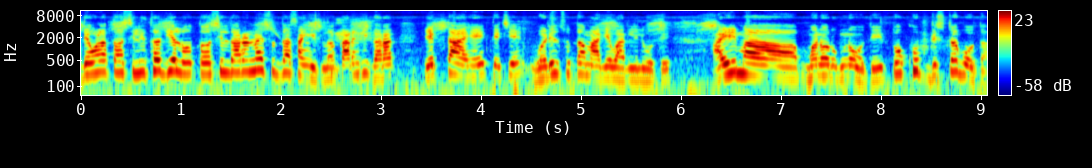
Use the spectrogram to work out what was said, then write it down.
देवळा तहसील इथं गेलो. तहसीलदारांना सुद्धा सांगितलं कारण की घरात एकटा आहे त्याचे वडीलसुद्धा मागे वारलेले होते. आई मनोरुग्ण होती तो खूप डिस्टर्ब होता.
